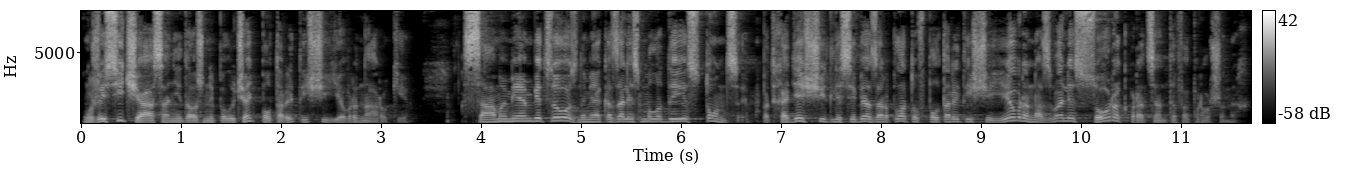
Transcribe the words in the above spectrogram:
уже сейчас они должны получать полторы тысячи евро на руки. Самыми амбициозными оказались молодые эстонцы. Подходящие для себя зарплату в полторы тысячи евро назвали 40% опрошенных.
